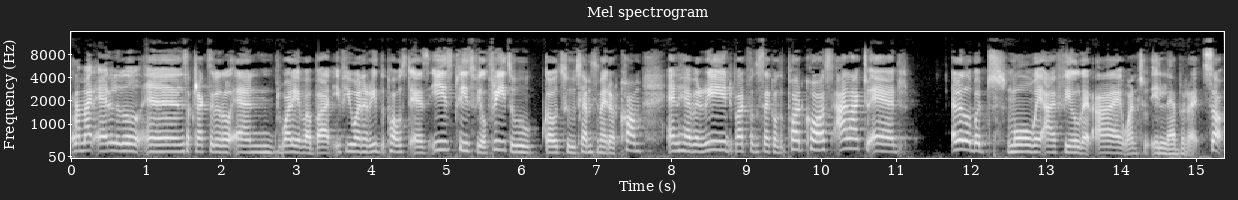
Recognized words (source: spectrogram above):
I might add a little and subtract a little and whatever. But if you want to read the post as is, please feel free to go to tamstamay.com and have a read. But for the sake of the podcast, I like to add a little bit more where I feel that I want to elaborate. So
